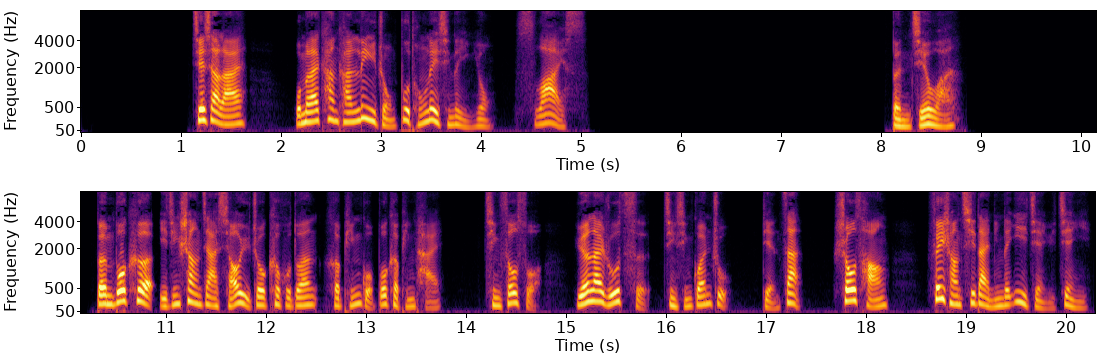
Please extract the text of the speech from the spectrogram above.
接下来，我们来看看另一种不同类型的引用 ——slice。本节完。本播客已经上架小宇宙客户端和苹果播客平台，请搜索。原来如此，进行关注、点赞、收藏，非常期待您的意见与建议。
